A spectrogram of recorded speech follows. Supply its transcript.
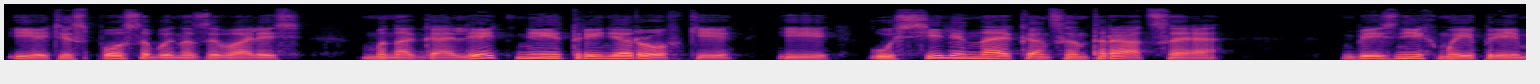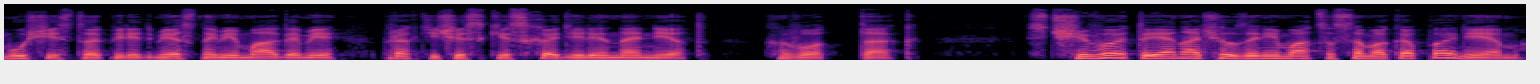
И эти способы назывались многолетние тренировки и усиленная концентрация. Без них мои преимущества перед местными магами практически сходили на нет. Вот так. С чего это я начал заниматься самокопанием?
